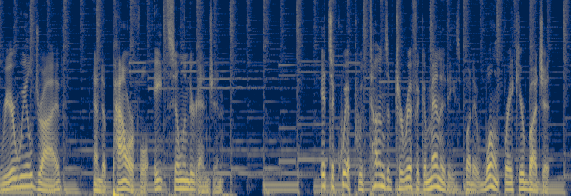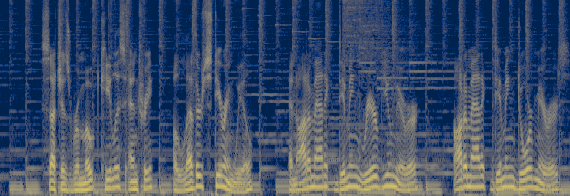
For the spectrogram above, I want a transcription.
rear-wheel drive, and a powerful eight-cylinder engine. It's equipped with tons of terrific amenities, but it won't break your budget, such as remote keyless entry, a leather steering wheel, an automatic dimming rear view mirror, automatic dimming door mirrors,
